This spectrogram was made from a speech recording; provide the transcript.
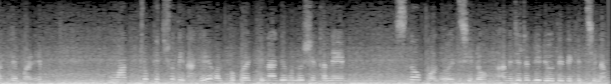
থাকতে পারে। মাত্র কিছুদিন আগে, অল্প কয়েকদিন আগে হলো সেখানে স্নোফল হয়েছিল। আমি যেটা ভিডিওতে দেখেছিলাম।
